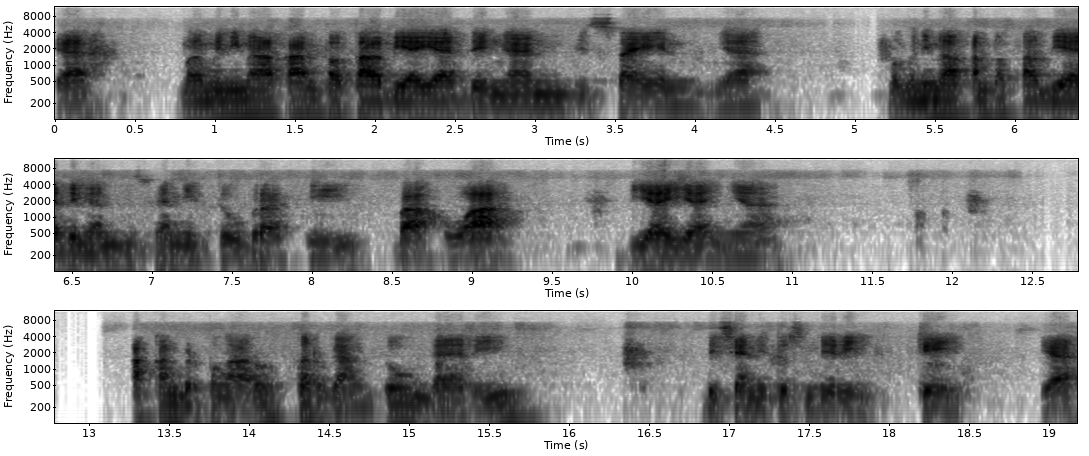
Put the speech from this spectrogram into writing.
ya meminimalkan total biaya dengan desain ya. Meminimalkan total biaya dengan desain itu berarti bahwa biayanya akan berpengaruh tergantung dari desain itu sendiri. Oke, okay. ya.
